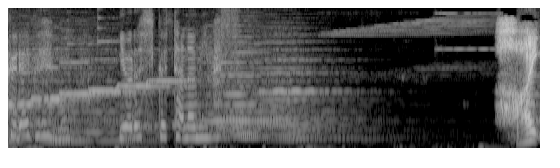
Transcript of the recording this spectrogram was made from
とくれぐれもよろしく頼みますはい。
